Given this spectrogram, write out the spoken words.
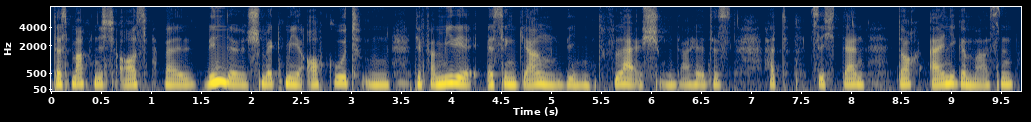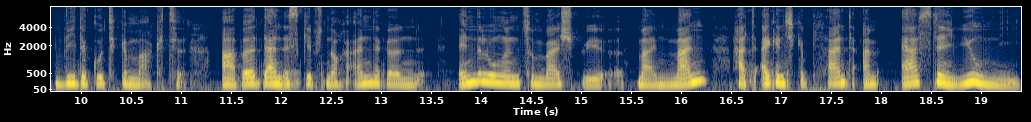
Das macht nicht aus, weil Linde schmeckt mir auch gut und die Familie essen gern Rindfleisch und daher das hat sich dann doch einigermaßen wieder gut gemacht. Aber dann es gibt noch andere Änderungen, zum Beispiel mein Mann hat eigentlich geplant, am 1. Juni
